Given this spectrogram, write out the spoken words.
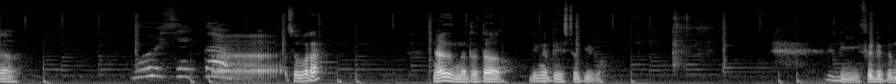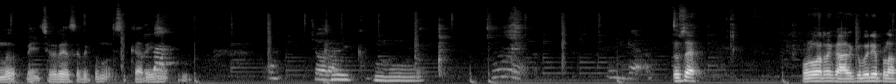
ആ. സൂപ്പറാ ഞാൻ തിന്നട്ടെ കേട്ടോ നിങ്ങൾ ടേസ്റ്റ് നോക്കിക്കോ. ബീഫ് എടുക്കുന്നു നെയ്ച്ചോറ് രസം എടുക്കുന്നു കറി ദിവസേ നമ്മൾ പറഞ്ഞ കാരക്കപ്പരി എപ്പോഴാ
